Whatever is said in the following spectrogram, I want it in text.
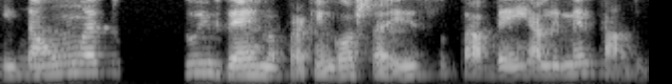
Então, hum. é do inverno, para quem gosta disso, tá bem alimentado.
